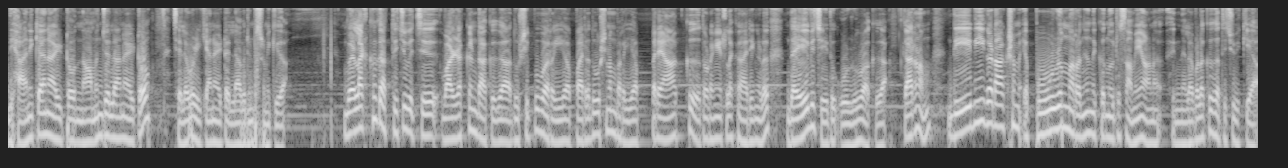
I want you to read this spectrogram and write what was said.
ധ്യാനിക്കാനായിട്ടോ നാമം ചൊല്ലാനായിട്ടോ ചെലവഴിക്കാനായിട്ടോ എല്ലാവരും ശ്രമിക്കുക. വിളക്ക് കത്തിച്ചു വെച്ച് വഴക്കുണ്ടാക്കുക ദുഷിപ്പ് പറയുക പരദൂഷണം പറയുക പ്രാക്ക് തുടങ്ങിയിട്ടുള്ള കാര്യങ്ങൾ ദയവ് ചെയ്ത് ഒഴിവാക്കുക. കാരണം ദേവീ കടാക്ഷം എപ്പോഴും നിറഞ്ഞു നിൽക്കുന്ന ഒരു സമയമാണ് നിലവിളക്ക് കത്തിച്ചു വെക്കുക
